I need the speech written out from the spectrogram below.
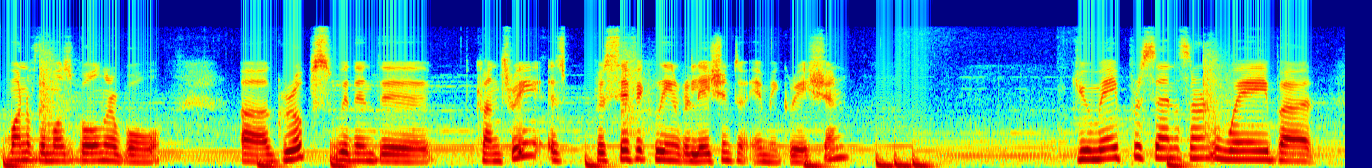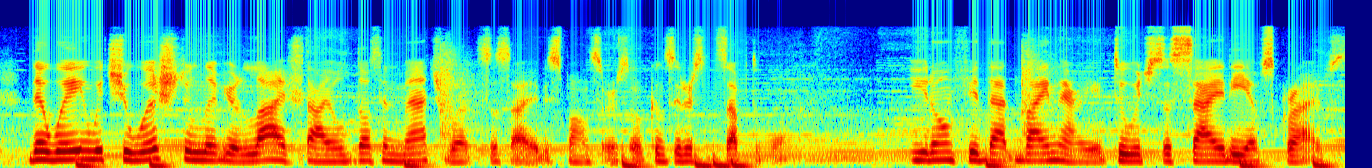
one of the most vulnerable uh, groups within the country, specifically in relation to immigration. You may present a certain way, but the way in which you wish to live your lifestyle doesn't match what society sponsors or considers acceptable. You don't fit that binary to which society ascribes.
